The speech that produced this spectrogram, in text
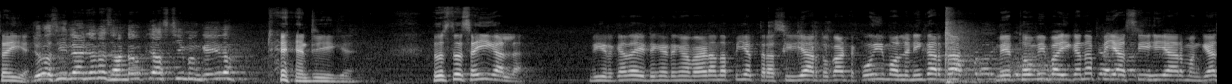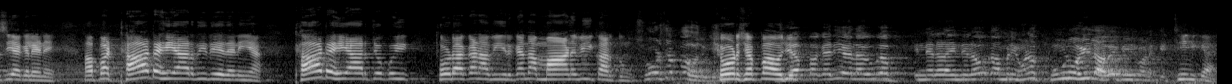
ਸਹੀ ਹੈ। ਜਦੋਂ ਅਸੀਂ ਲੈਣ ਜਾਣਾ ਸਾਡਾ ਕੋਈ 85 ਮੰਗੇ ਇਹਦਾ। ਠੀਕ ਹੈ। ਦੋਸਤੋ ਸਹੀ ਗੱਲ ਹੈ। ਵੀਰ ਕਹਿੰਦਾ ਏਡੀਆਂ ਏਡੀਆਂ ਵੈੜਾਂ ਦਾ 75 80000 ਤੋਂ ਘੱਟ ਕੋਈ ਮੁੱਲ ਨਹੀਂ ਕਰਦਾ। ਮੇਥੋਂ ਵੀ ਬਾਈ ਕਹਿੰਦਾ 85000 ਮੰਗਿਆ ਸੀ ਅਗਲੇ ਨੇ। ਆਪਾਂ 68000 ਦੀ ਦੇ ਦੇਣੀ ਆ। 68000 ਚੋਂ ਕੋਈ ਥੋੜਾ ਘਣਾ ਵੀਰ ਕਹਿੰਦਾ ਮਾਣ ਵੀ ਕਰ ਦੂੰ। ਛੋੜ ਛੱਪਾ ਹੋ ਜੂਗਾ ਛੋੜ ਛੱਪਾ ਹੋ ਜੇ ਜੂ। ਆਪਾਂ ਕਹਦੀ ਅਗਲਾ ਕਹੂਗਾ ਇੰਨੇ ਲੜਾ ਇੰਨੇ ਲਾਓ ਕੰਮ ਨਹੀਂ ਹੋਣਾ ਫੋਨ ਉਹੀ ਲਾਵੇ ਵੀਰ ਬਣ ਕੇ। ਠੀਕ ਹੈ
